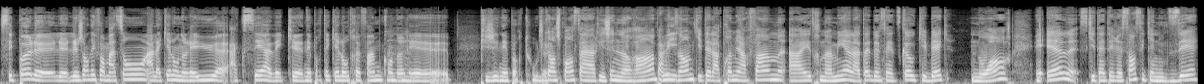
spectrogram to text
c'est pas le, le, genre d'information à laquelle on aurait eu accès avec n'importe quelle autre femme qu'on mm-hmm. aurait pigé n'importe où. Là. Quand je pense à Régine Laurent, par exemple, qui était la première femme à être nommée à la tête d'un syndicat au Québec noire. Mais elle, ce qui est intéressant, c'est qu'elle nous disait,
